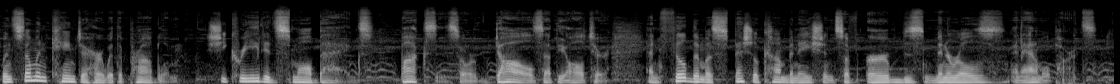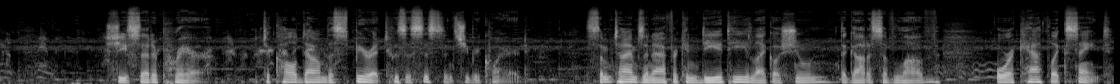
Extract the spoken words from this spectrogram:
When someone came to her with a problem, she created small bags, boxes, or dolls at the altar and filled them with special combinations of herbs, minerals, and animal parts. She said a prayer to call down the spirit whose assistance she required. Sometimes an African deity like Oshun, the goddess of love, or a Catholic saint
